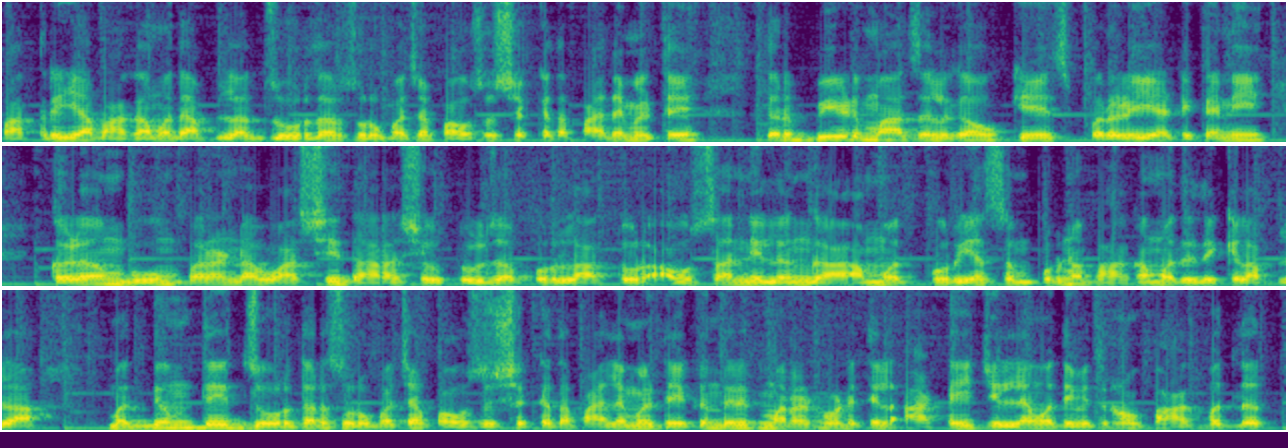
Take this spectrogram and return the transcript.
पात्री या भागामध्ये आपल्याला जोरदार स्वरूपाच्या पावसाची शक्यता पाहायला मिळते. तर बीड माजलगाव केज परळी या ठिकाणी कळंब भूम परांडा वाशी धाराशिव तुळजापूर लातूर औसा निलंगा अहमदपूर या संपूर्ण भागामध्ये देखील आपल्याला मध्यम ते जोरदार स्वरूपाच्या पावसाची शक्यता पाहायला मिळते. एकंदरीत मराठवाड्यातील आठही जिल्ह्यामध्ये मित्रांनो भाग बदलत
